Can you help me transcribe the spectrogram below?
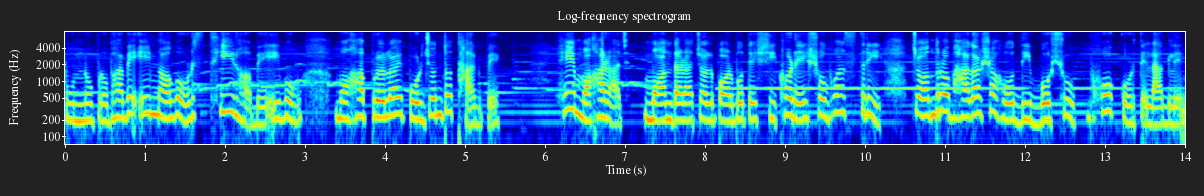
পূর্ণ প্রভাবে এই নগর স্থির হবে এবং মহাপ্রলয় পর্যন্ত থাকবে। হে মহারাজ, মন্দারাচল পর্বতের শিখরে শোভন স্ত্রী চন্দ্রভাগাসহ দিব্য সুখ ভোগ করতে লাগলেন।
